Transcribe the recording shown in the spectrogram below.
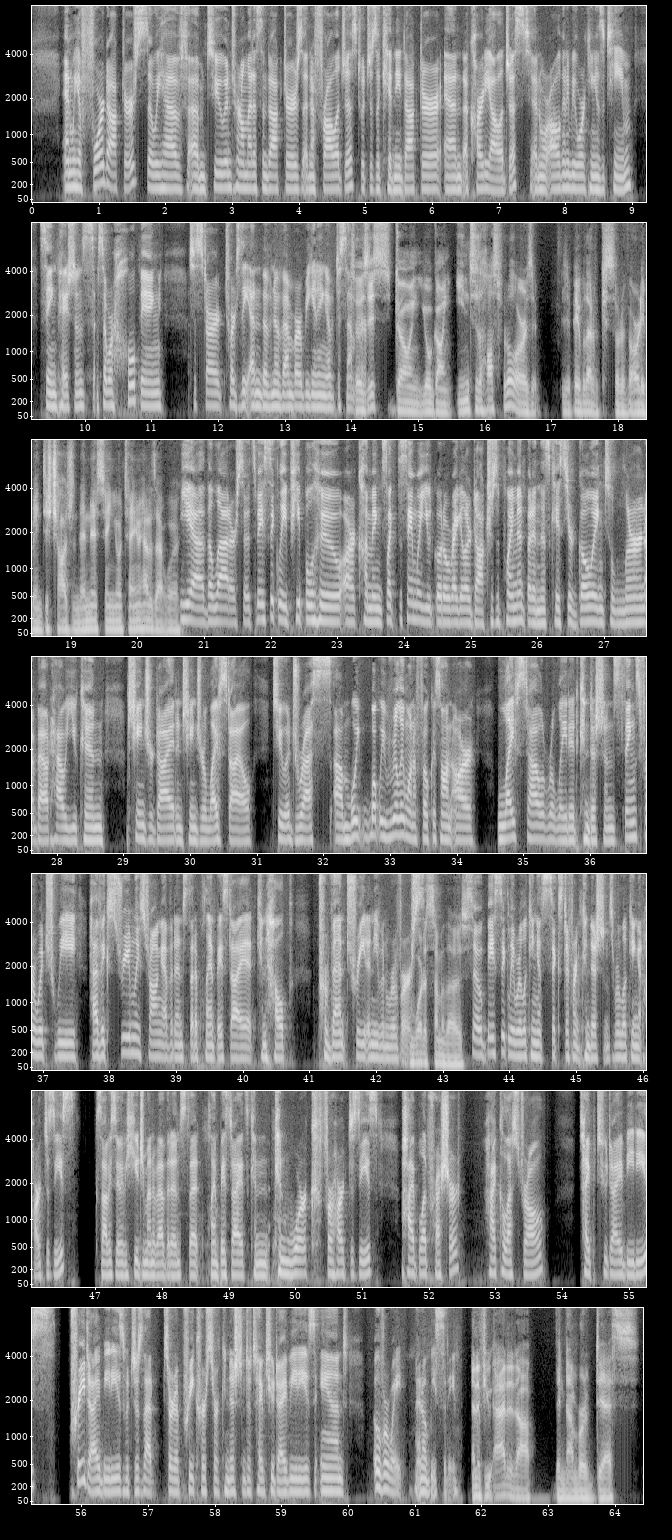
And we have four doctors. So we have um, two internal medicine doctors, a nephrologist, which is a kidney doctor, and a cardiologist. And we're all going to be working as a team, seeing patients. So we're hoping to start towards the end of November, beginning of December. So is this going? You're going into the hospital, or is it is it people that have sort of already been discharged and then they're seeing your team? How does that work? Yeah, the latter. So it's basically people who are coming, it's like the same way you'd go to a regular doctor's appointment, but in this case, you're going to learn about how you can change your diet and change your lifestyle to address um, we, what we really want to focus on are lifestyle related conditions, things for which we have extremely strong evidence that a plant based diet can help prevent, treat, and even reverse. What are some of those? So basically, we're looking at six different conditions. We're looking at heart disease, because obviously we have a huge amount of evidence that plant-based diets can can work for heart disease, high blood pressure, high cholesterol, type 2 diabetes, pre-diabetes, which is that sort of precursor condition to type 2 diabetes and overweight and obesity. And if you added up the number of deaths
